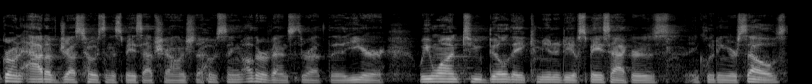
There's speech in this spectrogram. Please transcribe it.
grown out of just hosting the Space Apps Challenge to hosting other events throughout the year. We want to build a community of space hackers, including yourselves,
